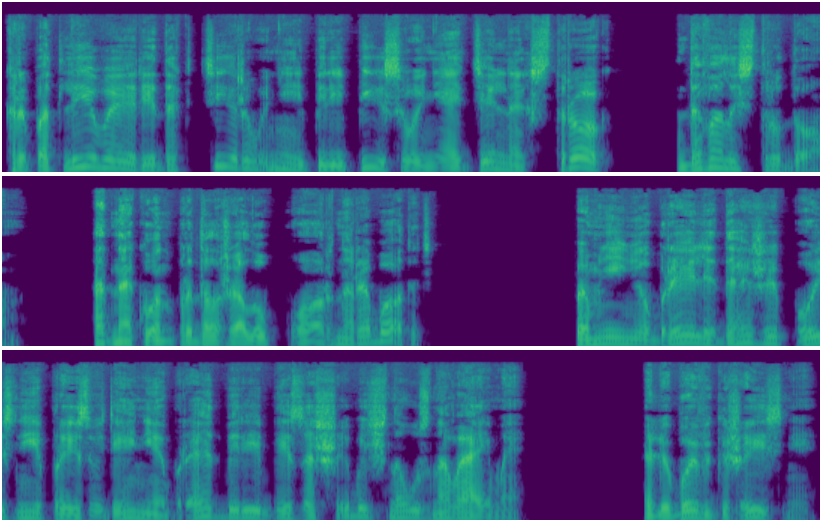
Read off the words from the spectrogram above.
кропотливое редактирование и переписывание отдельных строк давалось трудом. Однако он продолжал упорно работать. По мнению Брейля, даже поздние произведения Брэдбери безошибочно узнаваемы. Любовь к жизни,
